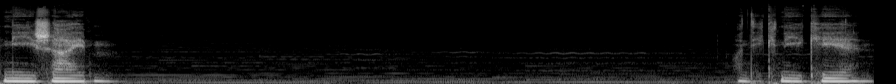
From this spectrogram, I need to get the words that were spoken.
Kniescheiben. Und die Kniekehlen.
